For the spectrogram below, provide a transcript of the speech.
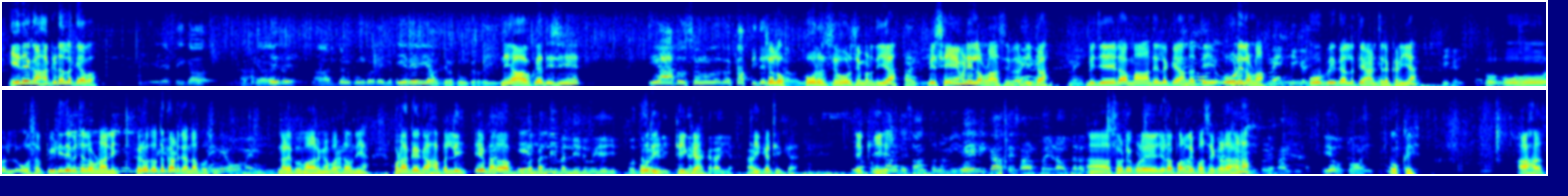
ਇਹਦੇ ਗਾਹਾਂ ਕਿਹੜਾ ਲੱਗਿਆ ਵਾ? ਇਹਦੇ ਟੀਕਾ ਲੱਗਿਆ ਇਹਦੇ ਅਰਜਨ ਕੁੰਗਰ ਦਾ ਹੀ ਲੱਗਿਆ ਇਹਦੇ ਵੀ ਅਰਜਨ ਕੁੰਗਰ ਦੇ ਜੀ ਨਹੀਂ ਆਪ ਕਹਦੀ ਸੀ ਇਹ? ਇਹ ਆਪ ਤੁਹਾਨੂੰ ਕਾਪੀ ਤੇ ਚਲੋ ਲਿਖਿਆ ਵਾ। ਹੋਰ। ਹੋਰ ਸਿਮਣ ਦੀ ਆ। ਹਾਂਜੀ। ਵੀ ਸੇਮ ਨਹੀਂ ਲਾਉਣਾ ਸੀ ਨਹੀਂ, ਟੀਕਾ। ਨਹੀਂ ਵੀ ਜੇ ਜਿਹੜਾ ਮਾਂ ਦੇ ਲੱਗਿਆ ਹੁੰਦਾ ਤੀ ਉਹ ਨਹੀਂ ਲਾਉਣਾ। ਨਹੀਂ ਠੀਕ ਹੈ ਜੀ। ਉਹ ਵੀ ਗੱਲ ਧਿਆਨ 'ਚ ਰੱਖਣੀ ਆ। ਠੀਕ ਹੈ ਜੀ। ਉਹ ਉਹ ਉਸ ਪੀੜੀ ਦੇ ਵਿੱਚ ਲਾਉਣਾ ਨਹੀਂ ਫਿਰ ਉਹ ਦੁੱਧ ਘਟ ਜਾਂਦਾ ਨਹੀਂ ਪਸ਼ੂ। ਨਹੀਂ ਉਹ ਮੈਂ ਨਹੀਂ ਜੀ। ਨਾਲੇ ਬਿਮਾਰੀਆਂ ਵੱਧ ਆਉਂਦੀਆਂ। ਹੁਣ ਅੱਗੇ ਗਾਹਾਂ ਬੱਲੀ। ਇਹ ਮਤਲਬ ਇਹ ਬੱਲੀ ਬੱਲੀ ਦੀ ਵੀ ਹੈ ਜੀ। ਉੱਧਰੋਂ ਉਹਦੀ, ਜਿਹੜੀ ਠੀਕ ਹੈ। check ਕਰਾਈ ਆ। ਠੀਕ ਹੈ ਠੀਕ ਹੈ। ਇਹ ਤੇ ਕੀ ਘਰ ਦੇ ਸਾਂਝ ਤੋਂ ਨਵੀਂ ਹੈ। ਇਹ ਵੀ ਘਰ ਦੇ ਸਾਹਣ ਤੋਂ ਜਿਹੜਾ ਉਧਰ ਆ ਤੁਹਾਡੇ ਕੋਲੇ ਜਿਹੜਾ ਪਰਲੇ ਪਾਸੇ ਖੜਾ ਹਨਾ? ਹਾਂਜੀ ਇਹ ਉਤੋਂ ਆ ਜੀ। ਓਕੇ। ਆਹ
